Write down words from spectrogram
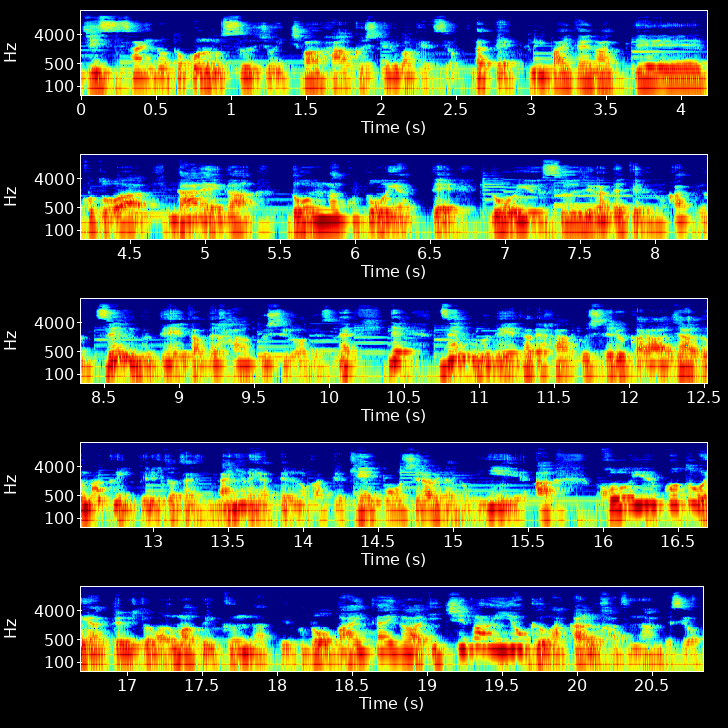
実際のところの数字を一番把握してるわけですよ。だって、媒体側ってことは、誰がどんなことをやって、どういう数字が出てるのかっていうのは全部データで把握してるわけですね。で、全部データで把握してるから、じゃあうまくいってる人たち何をやってるのかっていう傾向を調べたときに、あ、こういうことをやってる人がうまくいくんだっていうことを媒体側一番よくわかるはずなんですよ。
